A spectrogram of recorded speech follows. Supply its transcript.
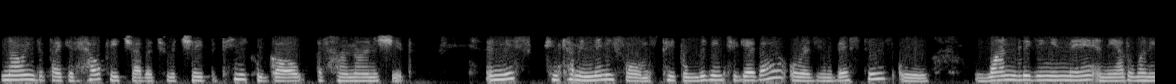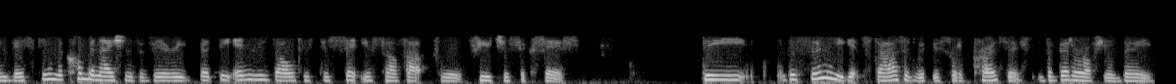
knowing that they could help each other to achieve the pinnacle goal of home ownership. And this can come in many forms, people living together or as investors or one living in there and the other one investing. The combinations are varied, but the end result is to set yourself up for future success. The, the sooner you get started with this sort of process, the better off you'll be.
